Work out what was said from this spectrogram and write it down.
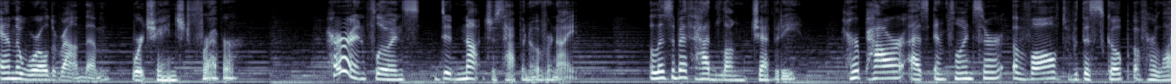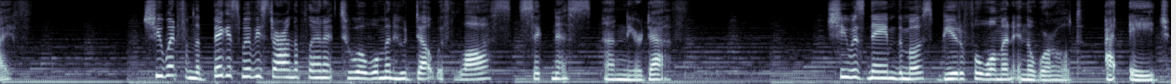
and the world around them were changed forever. Her influence did not just happen overnight. Elizabeth had longevity. Her power as influencer evolved with the scope of her life. She went from the biggest movie star on the planet to a woman who dealt with loss, sickness, and near death. She was named the most beautiful woman in the world at age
